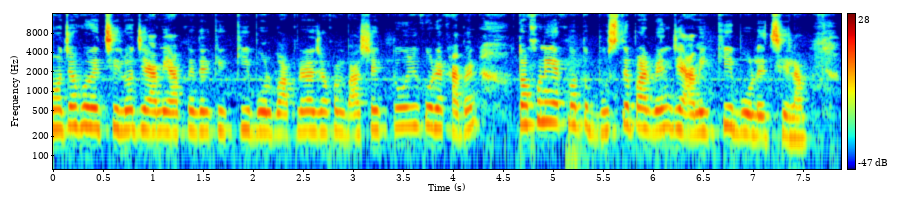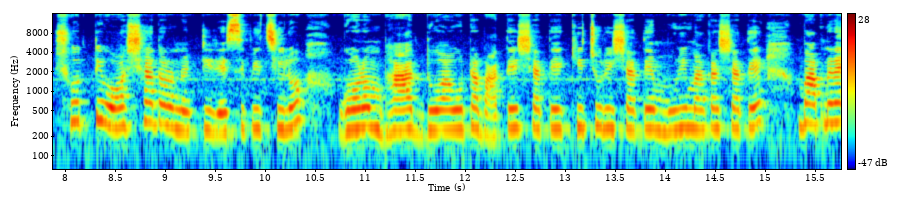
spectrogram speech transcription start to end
মজা হয়েছিল যে আমি আপনাদেরকে কি বলব? আপনারা যখন বাসায় তৈরি করে খাবেন তখনই একমাত্র বুঝতে পারবেন যে আমি কি বলেছিলাম। সত্যি অসাধারণ একটি রেসিপি ছিল। গরম ভাত, ধোয়া ওঠা ভাতের সাথে, খিচুড়ির সাথে, মুড়ি মাখার সাথে বা আপনারা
